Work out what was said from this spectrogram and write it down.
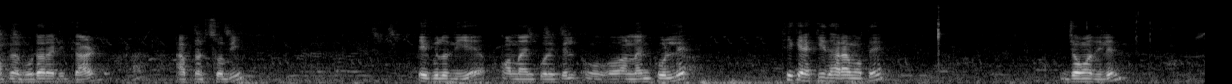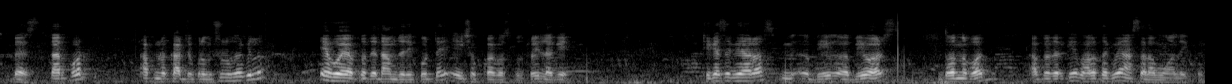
আপনার ভোটার আইডি কার্ড, আপনার ছবি এগুলো নিয়ে অনলাইন করে ফেল অনলাইন করলে ঠিক একই ধারা মতে জমা দিলেন। ব্যাস, তারপর আপনার কার্যক্রম শুরু হয়ে গেল। এভাবে আপনাদের নামজারি করতে এইসব কাগজপত্রই লাগে। ঠিক আছে ভিওয়ার্স ভিওয়ার্স ধন্যবাদ। আপনাদেরকে ভালো থাকবেন। আসসালামু আলাইকুম।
